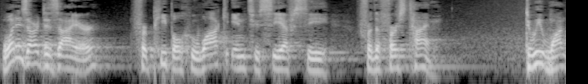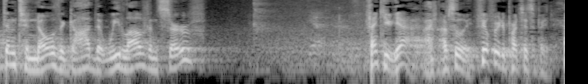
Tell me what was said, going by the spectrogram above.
What is our desire for people who walk into CFC for the first time? Do we want them to know the God that we love and serve? Thank you. Yeah, absolutely. Feel free to participate.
